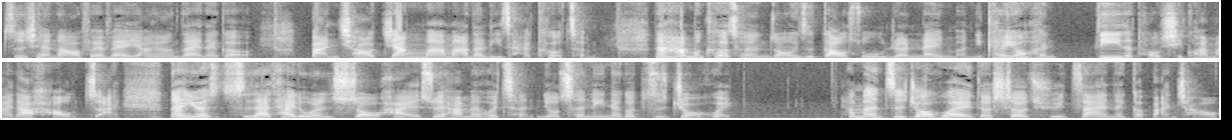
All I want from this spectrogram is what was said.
之前闹沸沸扬扬在那个板桥江妈妈的理财课程，那他们课程中一直告诉人类们，你可以用很低的头期款买到豪宅。那因为实在太多人受害，所以他们会成有成立那个自救会，他们自救会的社区在那个板桥。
